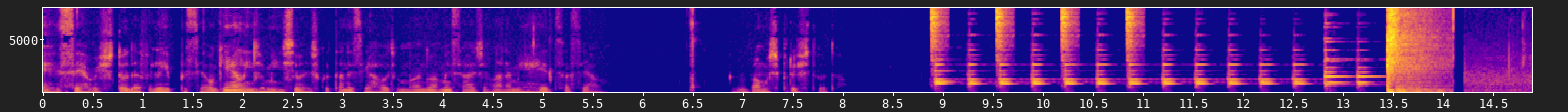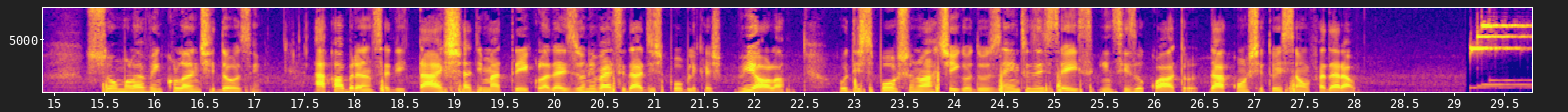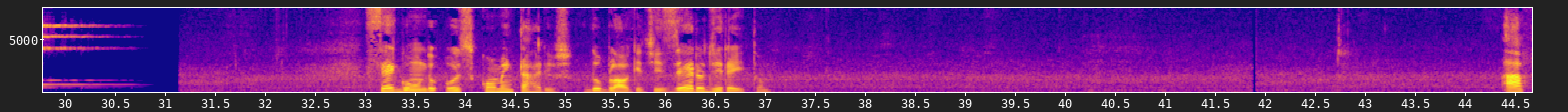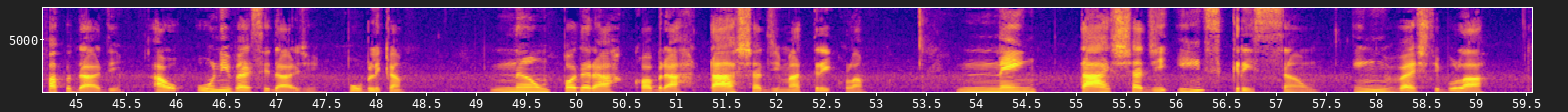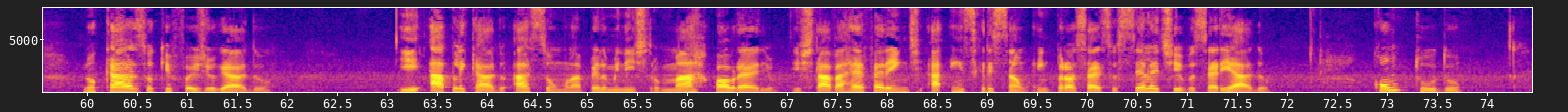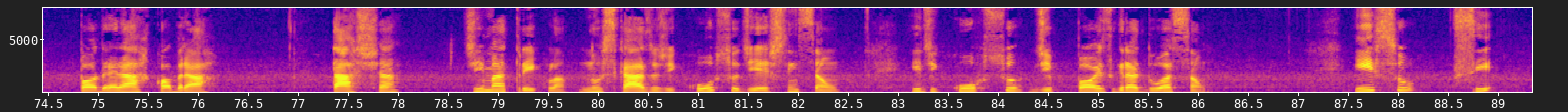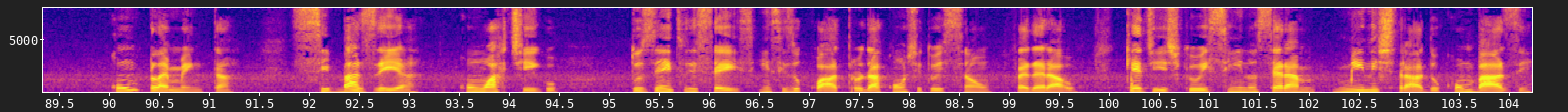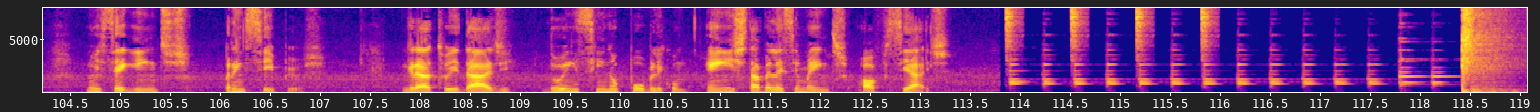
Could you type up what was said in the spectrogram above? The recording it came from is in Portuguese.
Esse é o Estuda Felipe. Se alguém além de mim estiver escutando esse áudio, manda uma mensagem lá na minha rede social. Vamos pro estudo. Súmula vinculante 12. A cobrança de taxa de matrícula das universidades públicas viola o disposto no artigo 206, inciso 4 da Constituição Federal. Segundo os comentários do blog de Zero Direito, a faculdade, a universidade pública não poderá cobrar taxa de matrícula nem taxa de inscrição em vestibular no caso que foi julgado e aplicado a súmula pelo ministro Marco Aurélio estava referente à inscrição em processo seletivo seriado. Contudo, poderá cobrar taxa de matrícula nos casos de curso de extensão e de curso de pós-graduação. Isso se complementa se baseia com o artigo 206, inciso 4 da Constituição Federal, que diz que o ensino será ministrado com base nos seguintes princípios: gratuidade do ensino público em estabelecimentos oficiais.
